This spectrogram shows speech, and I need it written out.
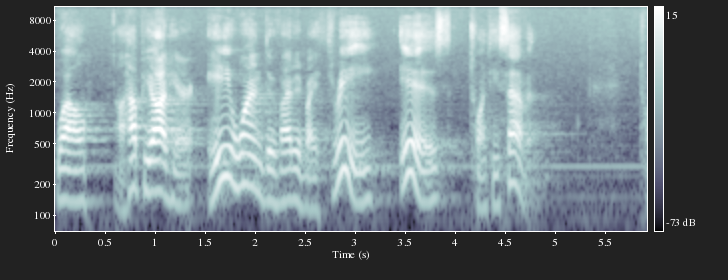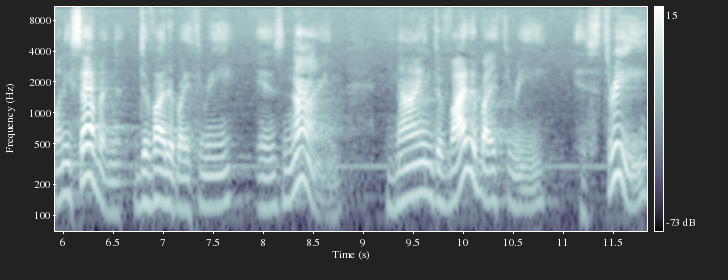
Well, I'll help you out here. 81 divided by 3 is 27. 27 divided by 3 is 9. 9 divided by 3 is 3.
